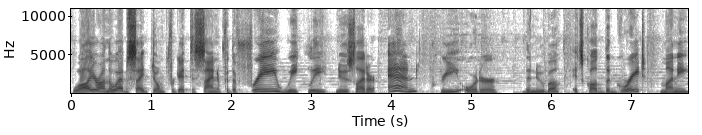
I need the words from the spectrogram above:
While you're on the website, don't forget to sign up for the free weekly newsletter and pre order the new book. It's called The Great Money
